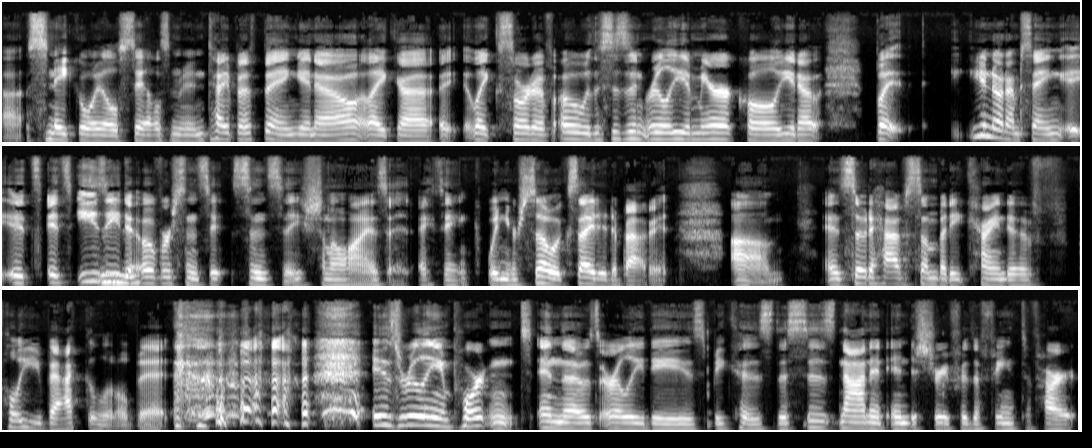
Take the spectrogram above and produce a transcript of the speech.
a, snake oil salesman type of thing, you know, like a, like sort of, oh, this isn't really a miracle, you know, but you know what I'm saying? It's it's easy mm-hmm. to over sensationalize it. I think when you're so excited about it, um, and so to have somebody kind of pull you back a little bit is really important in those early days because this is not an industry for the faint of heart.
